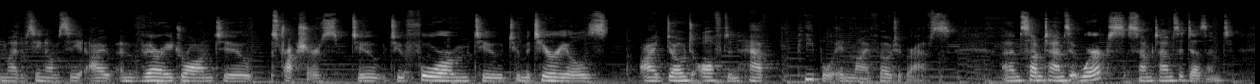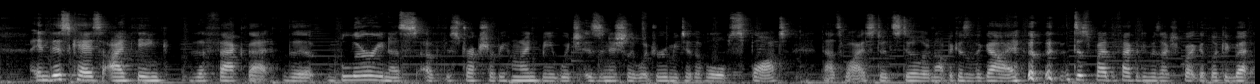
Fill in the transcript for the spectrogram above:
might have seen obviously i am very drawn to structures to to form to to materials. I don't often have people in my photographs. Um, sometimes it works sometimes it doesn't in this case, I think the fact that the blurriness of the structure behind me, which is initially what drew me to the whole spot, that's why I stood still, or not because of the guy, despite the fact that he was actually quite good looking. But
